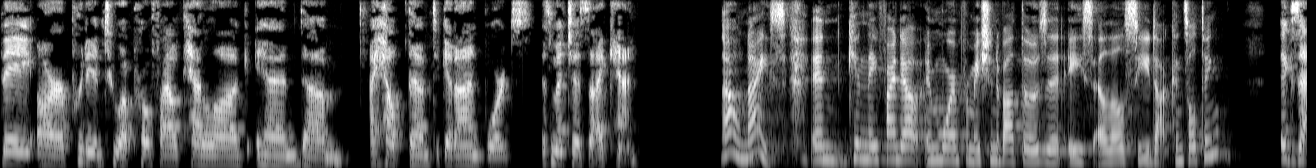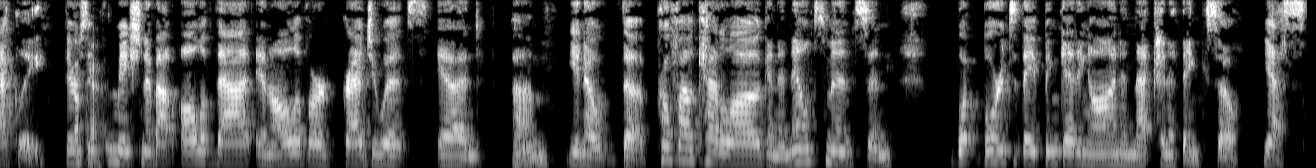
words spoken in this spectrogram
they are put into a profile catalog and um, I help them to get on boards as much as I can. Oh, nice. And can they find out more information about those at acellc.consulting? Exactly. There's okay. information about all of that and all of our graduates and, um, you know, the profile catalog and announcements and what boards they've been getting on and that kind of thing. So, yes.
